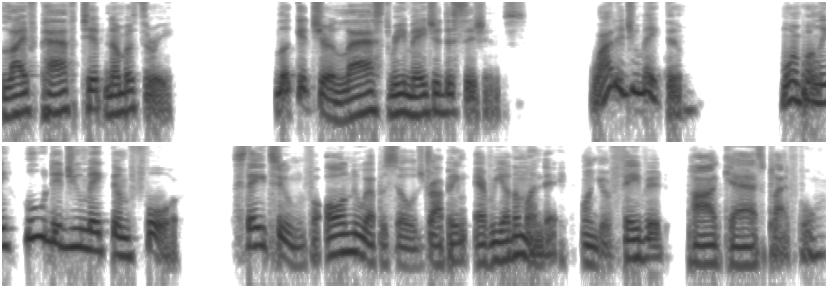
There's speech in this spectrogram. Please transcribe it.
Life path tip number three. Look at your last three major decisions. Why did you make them? More importantly, who did you make them for? Stay tuned for all new episodes dropping every other Monday on your favorite podcast platform.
